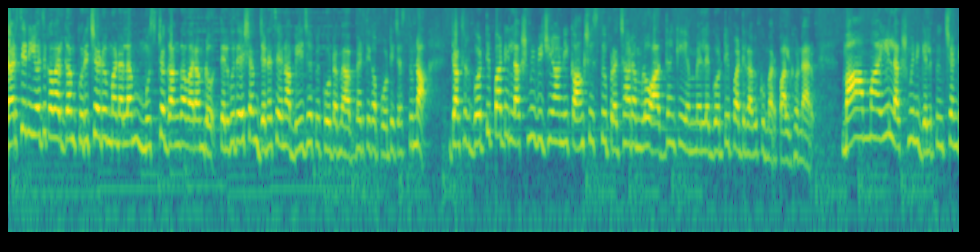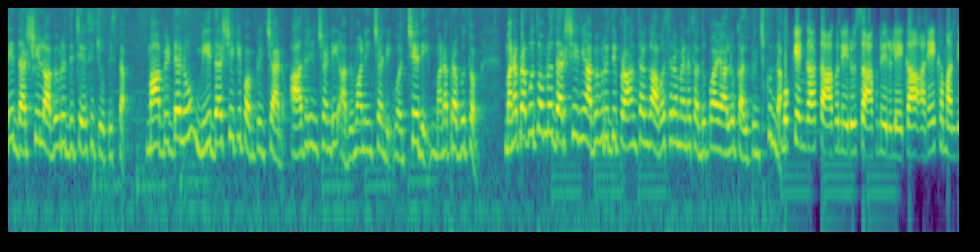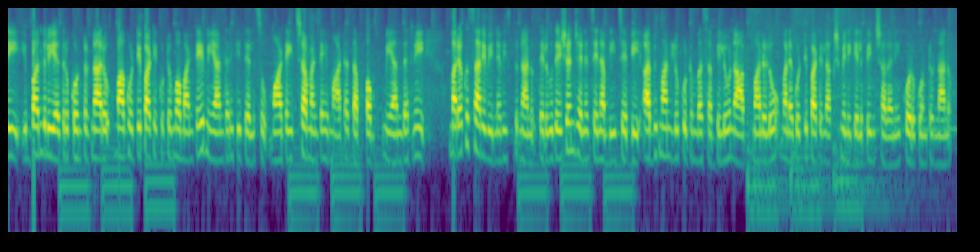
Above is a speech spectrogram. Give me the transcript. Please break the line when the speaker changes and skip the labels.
దర్శి నియోజకవర్గం కురిచేడు మండలం ముష్టగంగవరంలో తెలుగుదేశం జనసేన బీజేపీ కూటమి అభ్యర్థిగా పోటీ చేస్తున్న డాక్టర్ గొట్టిపాటి లక్ష్మీ విజయాన్ని కాంక్షిస్తూ ప్రచారంలో అద్దంకి ఎమ్మెల్యే గొట్టిపాటి రవికుమార్ పాల్గొన్నారు. మా అమ్మాయి లక్ష్మిని గెలిపించండి దర్శిలో అభివృద్ధి చేసి చూపిస్తాం. మా బిడ్డను మీ దర్శికి పంపించాను. ఆదరించండి అభిమానించండి. వచ్చేది మన ప్రభుత్వం. మన ప్రభుత్వంలో దర్శిని అభివృద్ధి ప్రాంతంగా అవసరమైన సదుపాయాలు కల్పించుకుందాం.
ముఖ్యంగా తాగునీరు సాగునీరు లేక అనేక మంది ఇబ్బందులు ఎదుర్కొంటున్నారు. మా గుట్టిపాటి కుటుంబం అంటే మీ అందరికీ తెలుసు. మాట ఇచ్చామంటే మాట తప్పం. మీ అందరినీ మరొకసారి విన్నవిస్తున్నాను. తెలుగుదేశం జనసేన బీజేపీ అభిమానులు కుటుంబ సభ్యులు నా అభిమానులు మన గుట్టిపాటి లక్ష్మిని గెలిపించాలని కోరుకుంటున్నాను.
